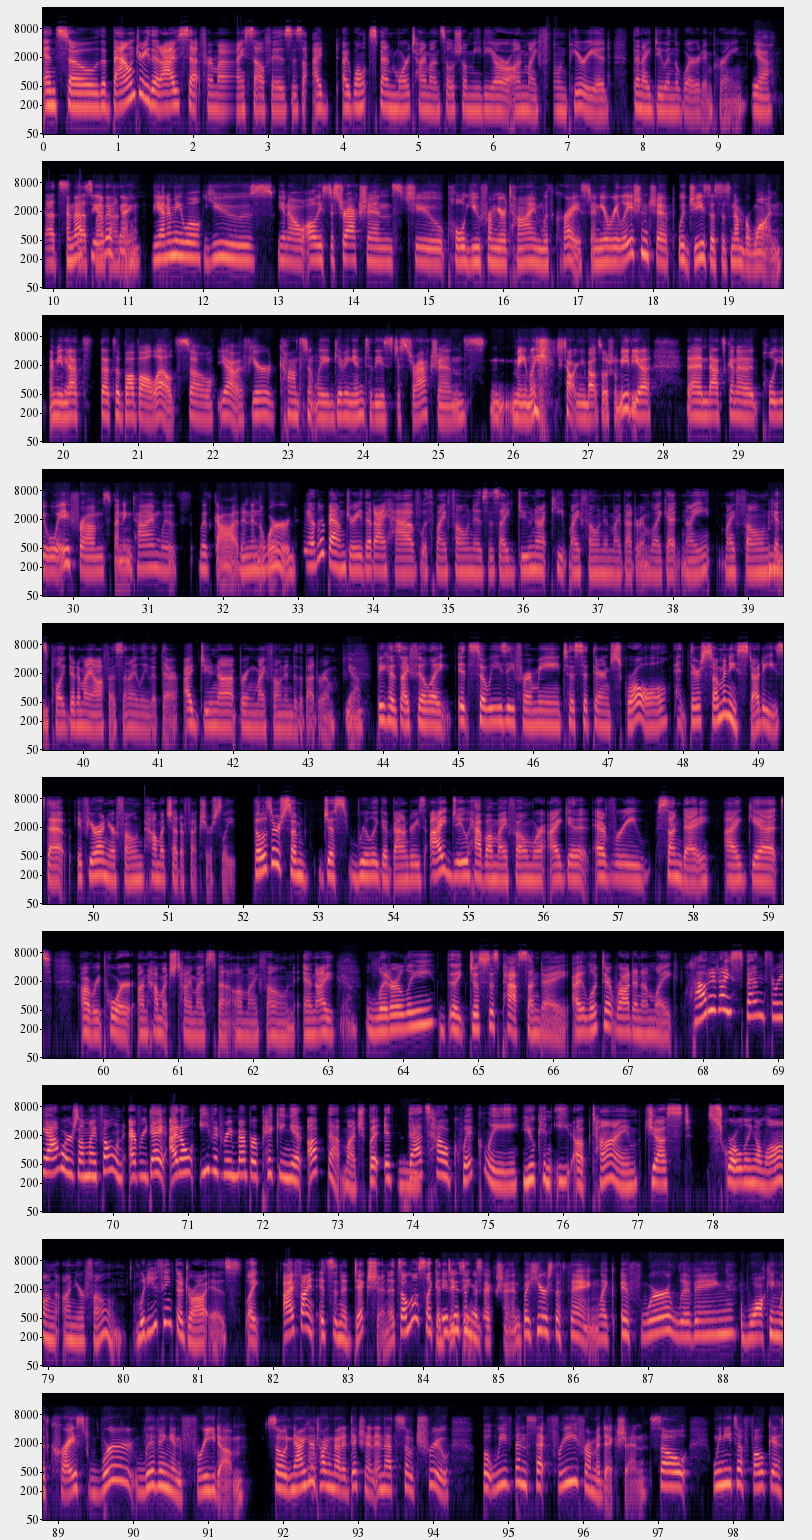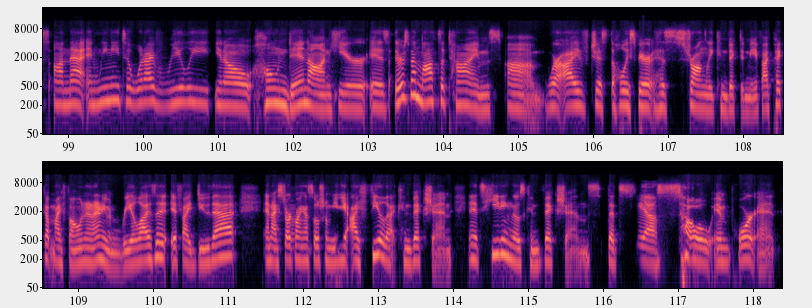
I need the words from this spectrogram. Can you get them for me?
And so the boundary that I've set for myself is is I I won't spend more time on social media or on my phone period than I do in the word and praying. Yeah. That's And that's, the my other boundary. thing. The enemy will use, you know, all these distractions to pull you from your time with Christ and your relationship with Jesus is number 1. I mean, Yeah. that's that's above all else. So, yeah, if you're constantly giving into these distractions, mainly talking about social media, then that's going to pull you away from spending time with with God and in the word. The other boundary that I have with my phone is is I do not keep my phone in my bedroom like at night. My phone gets mm-hmm. plugged into my office and I leave it there. I do not bring my phone into the bedroom Yeah. because I feel like it's so easy for me to sit there and scroll. And there's so many studies that if you're on your phone, how much that affects your sleep. Those are some just really good boundaries. I do have on my phone where I get it every Sunday, I get a report on how much time I've spent on my phone. And I Yeah. literally, like just this past Sunday, I looked at Rod and I'm like, how did I spend three hours on my phone every day? I don't even remember picking it up that much, but it Mm. that's how quickly you can eat up time just scrolling along on your phone. What do you think the draw is? Like I find it's an addiction. It's almost like addicting. It is an addiction. But here's the thing like, if we're living, walking with Christ, we're living in freedom. So now you're talking about addiction, and that's so true but we've been set free from addiction. So we need to focus on that. And we need to, what I've really, you know, honed in on here is there's been lots of times um, where I've just, the Holy Spirit has strongly convicted me. If I pick up my phone and I don't even realize it, if I do that and I start going on social media, I feel that conviction and it's heeding those convictions. That's yeah. so important.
